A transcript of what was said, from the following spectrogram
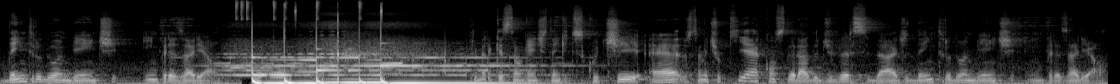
dentro do ambiente empresarial primeira questão que a gente tem que discutir é justamente o que é considerado diversidade dentro do ambiente empresarial.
